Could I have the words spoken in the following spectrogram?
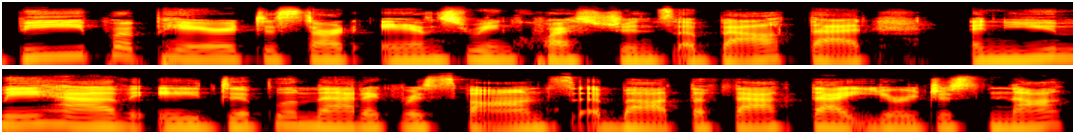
be prepared to start answering questions about that. And you may have a diplomatic response about the fact that you're just not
